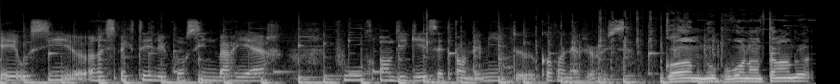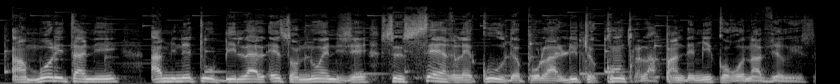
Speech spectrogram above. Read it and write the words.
et aussi euh, respecter les consignes barrières pour endiguer cette pandémie de coronavirus. Comme nous pouvons l'entendre, en Mauritanie, Aminetou Bilal et son ONG se serrent les coudes pour la lutte contre la pandémie coronavirus.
